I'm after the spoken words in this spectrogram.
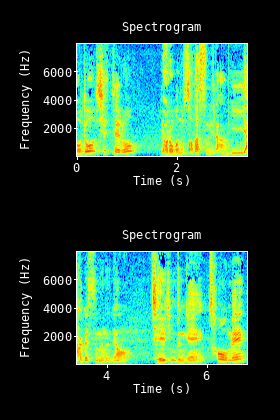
저도 실제로 여러 번을 써봤습니다. 이 약을 쓰면은요, 제일 힘든 게 처음에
